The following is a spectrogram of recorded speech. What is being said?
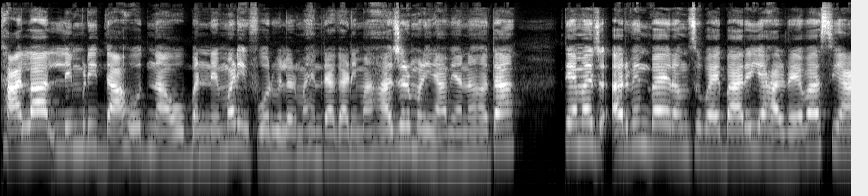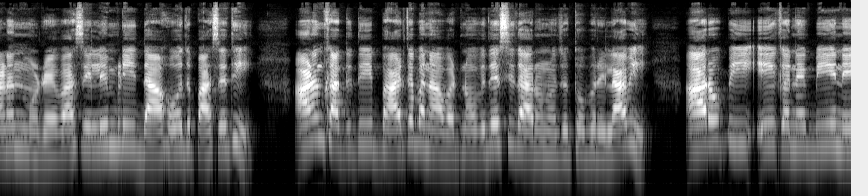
થાલા લીમડી દાહોદ નાઓ બંને મળી ફોર વ્હીલર મહિન્દ્રા ગાડીમાં હાજર મળીને આવ્યા ન હતા. તેમજ અરવિંદભાઈ રમસુભાઈ બારૈયા હાલ રહેવાસી આણંદ મૂળ, રહેવાસી લીમડી દાહોદ પાસેથી આણંદ ખાતેથી ભારતીય બનાવટનો વિદેશી દારૂનો જથ્થો ભરી લાવી આરોપી એક અને બેને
